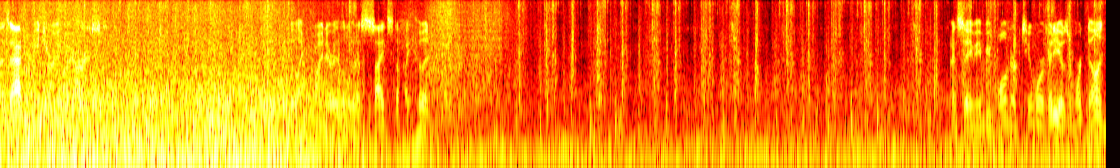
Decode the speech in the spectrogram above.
That's after me trying my hardest to like find every little bit of side stuff I could. I'd say maybe one or two more videos and we're done.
